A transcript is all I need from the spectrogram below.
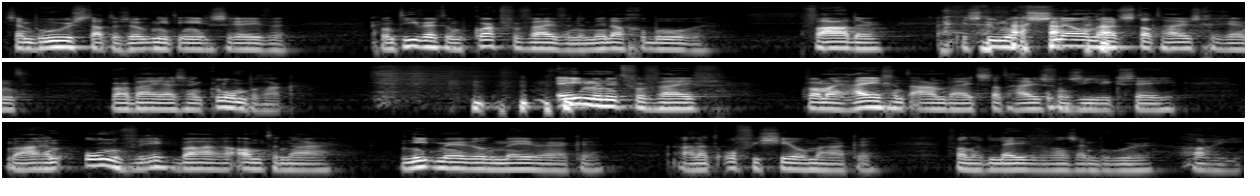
Zijn broer staat dus ook niet ingeschreven, want die werd om kwart voor vijf in de middag geboren. Vader is toen nog snel naar het stadhuis gerend, waarbij hij zijn klomp brak. Eén minuut voor vijf kwam hij hijgend aan bij het stadhuis van Zierikzee, waar een onwrikbare ambtenaar niet meer wilde meewerken aan het officieel maken van het leven van zijn broer Harry.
